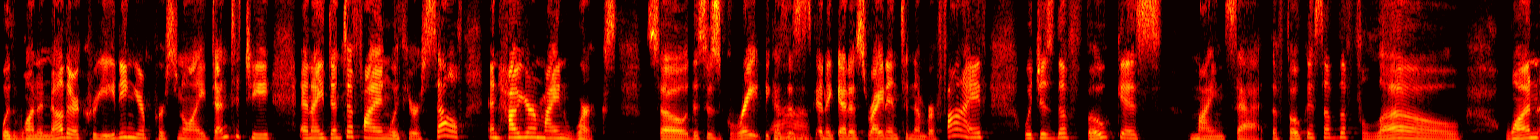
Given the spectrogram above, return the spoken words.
with one another, creating your personal identity and identifying with yourself and how your mind works. So this is great because yeah. this is going to get us right into number 5, which is the focus mindset, the focus of the flow, one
